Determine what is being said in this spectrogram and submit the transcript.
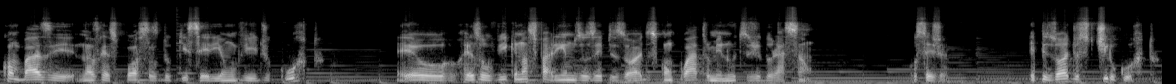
com base nas respostas do que seria um vídeo curto, eu resolvi que nós faríamos os episódios com 4 minutos de duração. Ou seja, episódios tiro curto.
